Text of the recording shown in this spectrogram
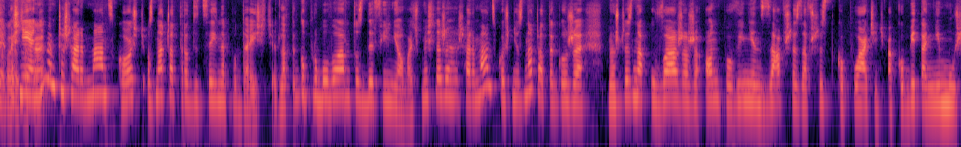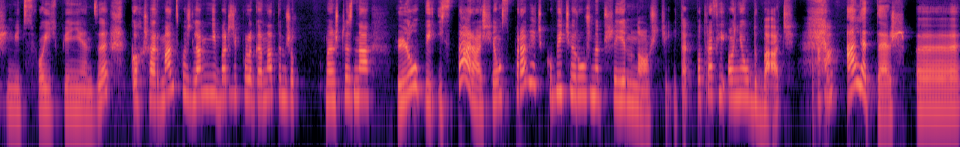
No Właśnie ja trochę- nie wiem, czy szarmanckość oznacza tradycyjne podejście, dlatego próbowałam to zdefiniować. Myślę, że szarmanckość nie oznacza tego, że mężczyzna uważa, że on powinien zawsze za wszystko płacić, a kobieta nie musi mieć swoich pieniędzy. Tylko szarmanckość dla mnie bardziej polega na tym, że mężczyzna lubi i stara się sprawiać kobiecie różne przyjemności i tak potrafi o nią dbać, Aha. ale też, e,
